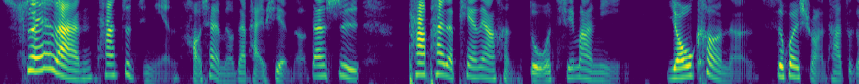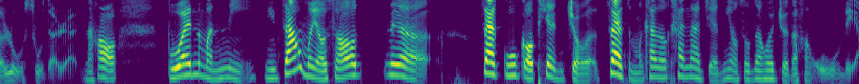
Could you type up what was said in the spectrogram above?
虽然他这几年好像也没有在拍片了，但是他拍的片量很多，起码你有可能是会喜欢他这个路数的人，然后不会那么腻。你知道我们有时候那个在 Google 片久了，再怎么看都看那几个，你有时候真的会觉得很无聊。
